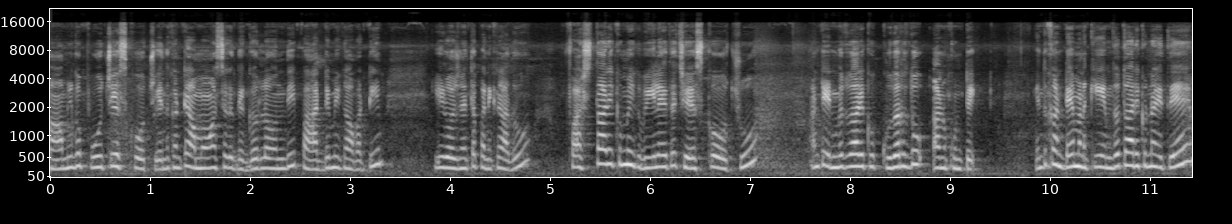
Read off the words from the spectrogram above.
మామూలుగా పూజ చేసుకోవచ్చు. ఎందుకంటే అమావాస్యకు దగ్గరలో ఉంది పాడ్యమి కాబట్టి ఈ రోజునైతే పనికిరాదు. ఫస్ట్ తారీఖు మీకు వీలైతే చేసుకోవచ్చు. అంటే ఎనిమిదో తారీఖు కుదరదు అనుకుంటే. ఎందుకంటే మనకి ఎనిమిదో తారీఖున అయితే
